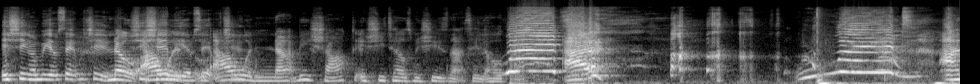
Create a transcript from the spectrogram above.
Is she gonna be upset with you? No, she I should would. be upset with I you. would not be shocked if she tells me she's not seen the whole What? thing. I, what? I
